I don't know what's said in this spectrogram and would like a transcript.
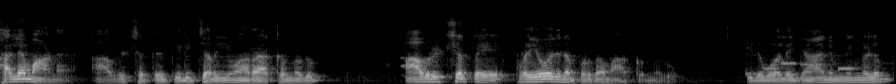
ഫലമാണ് ആ വൃക്ഷത്തെ തിരിച്ചറിയുമാറാക്കുന്നതും ആ വൃക്ഷത്തെ പ്രയോജനപ്രദമാക്കുന്നതും. ഇതുപോലെ ഞാനും നിങ്ങളും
